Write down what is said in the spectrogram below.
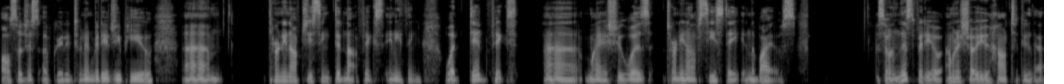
also just upgraded to an NVIDIA GPU. Um, turning off G-Sync did not fix anything. What did fix uh, my issue was turning off C-State in the BIOS. So in this video, I'm going to show you how to do that.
